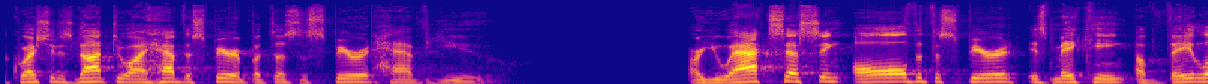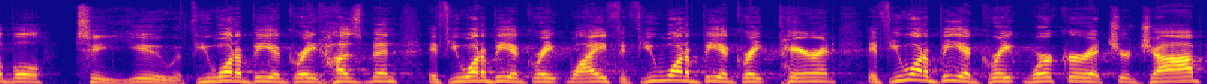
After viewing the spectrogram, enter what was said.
The question is not, do I have the Spirit, but does the Spirit have you? Are you accessing all that the Spirit is making available to you? If you want to be a great husband, if you want to be a great wife, if you want to be a great parent, if you want to be a great worker at your job,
